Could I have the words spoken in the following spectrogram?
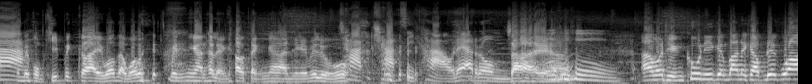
ค่ะทำไมผมคิดไปไกลว่าแบบว่าเป็นงานแถลงข่าวแต่งงานยังไงไม่รู้ฉากฉากสีขาวได้อารมณ์ ใช่ครับอืมเอามาถึงคู่นี้กันบ้างนะครับ เรียกว่า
